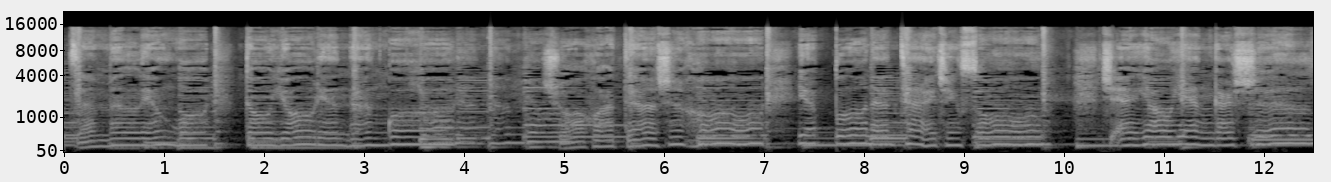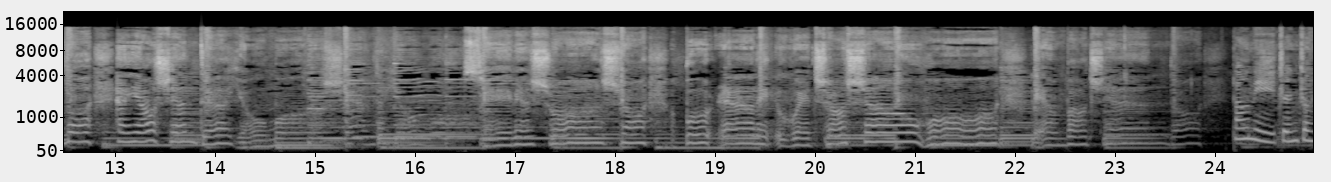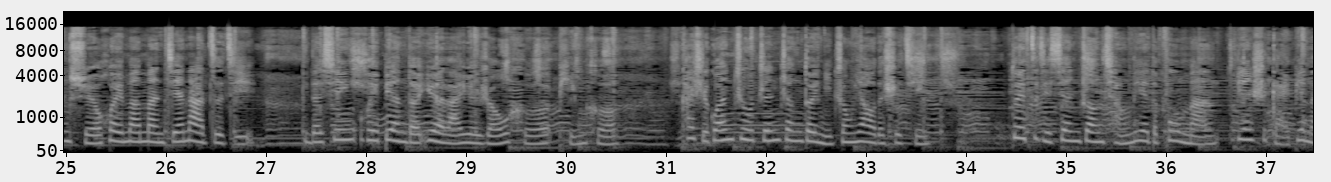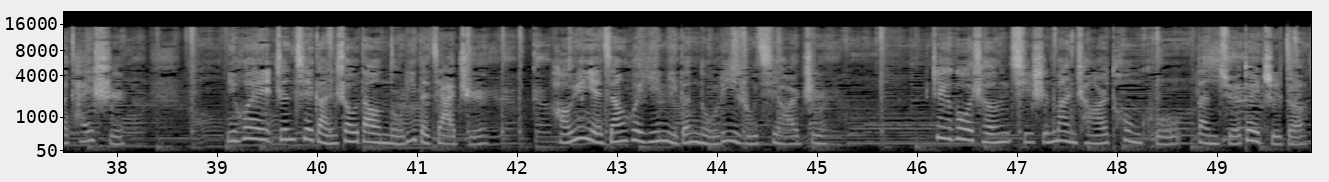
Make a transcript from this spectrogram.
怎么连我都有点难过？说话的时候也不能太轻松。先要掩盖失落，还要显得幽默。随便说说，不然你会嘲笑我，连抱歉都。当你真正学会慢慢接纳自己，你的心会变得越来越柔和平和，开始关注真正对你重要的事情。对自己现状强烈的不满，便是改变的开始。你会真切感受到努力的价值，好运也将会因你的努力如期而至。这个过程其实漫长而痛苦，但绝对值得。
